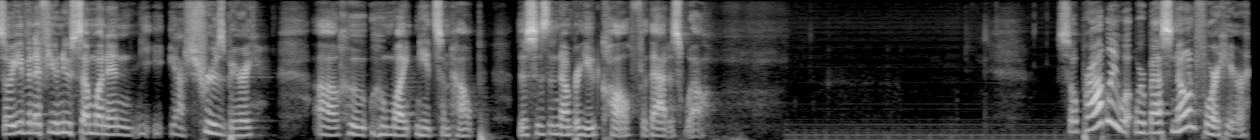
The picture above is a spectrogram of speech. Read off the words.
So even if you knew someone in yeah, Shrewsbury uh, who who might need some help, this is the number you'd call for that as well. So probably what we're best known for here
